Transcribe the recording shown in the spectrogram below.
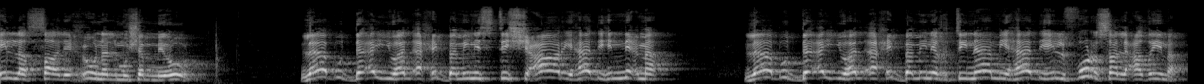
إلا الصالحون المشمرون. لا بد أيها الأحبة من استشعار هذه النعمة. لا بد أيها الأحبة من اغتنام هذه الفرصة العظيمة.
